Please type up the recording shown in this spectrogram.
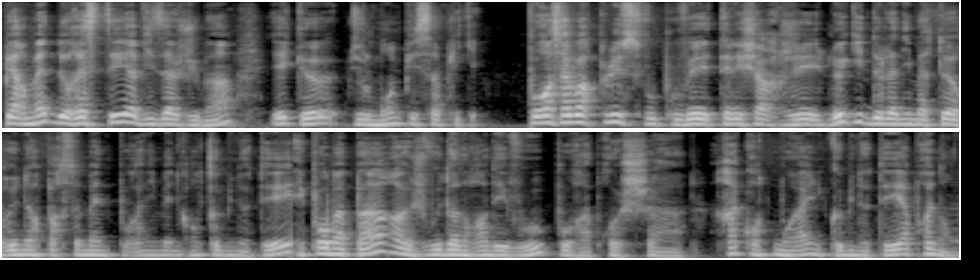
permette de rester à visage humain et que tout le monde puisse s'impliquer. Pour en savoir plus, vous pouvez télécharger le guide de l'animateur une heure par semaine pour animer une grande communauté. Et pour ma part, je vous donne rendez-vous pour un prochain Raconte-moi une communauté apprenante.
